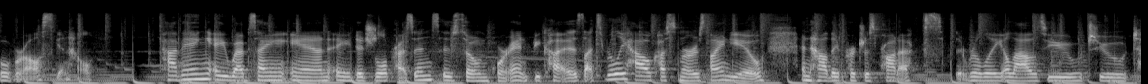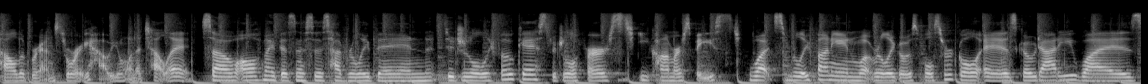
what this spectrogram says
overall skin health. Having a website and a digital presence is so important because that's really how customers find you and how they purchase products. It really allows you to tell the brand story how you want to tell it. So all of my businesses have really been digitally focused, digital first, e-commerce based. What's really funny and what really goes full circle is GoDaddy was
